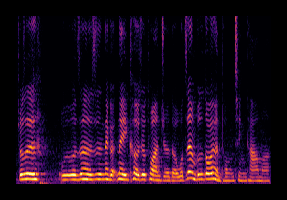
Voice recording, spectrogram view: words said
就是我我真的是那个那一刻就突然觉得，我之前不是都会很同情他吗？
